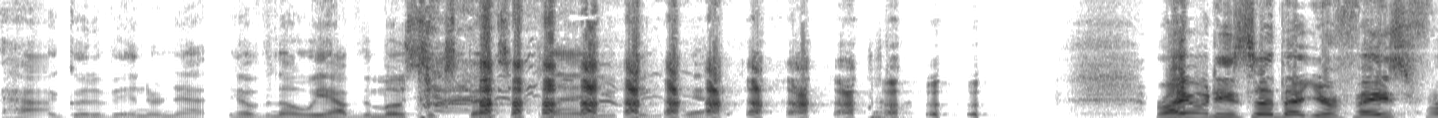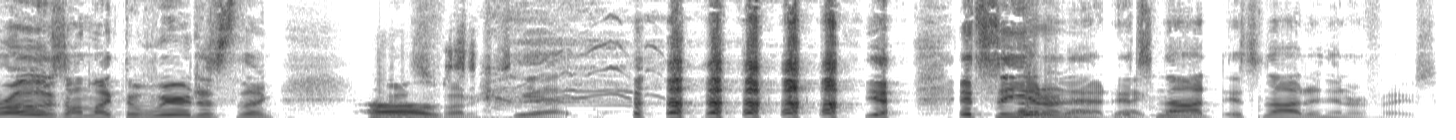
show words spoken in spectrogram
have good of internet, even though we have the most expensive plan you can get. Right when you said that, your face froze on like the weirdest thing. Oh shit! yeah, it's the Sorry internet. It's not. It's not an interface.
